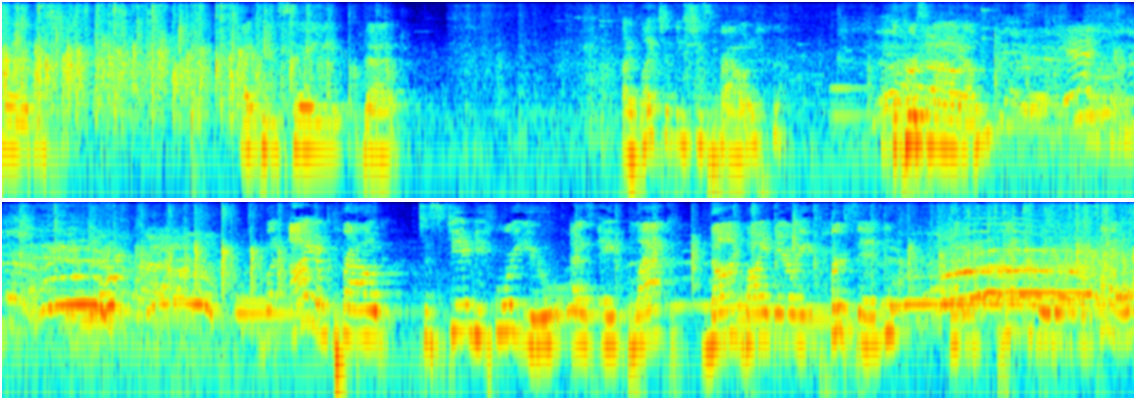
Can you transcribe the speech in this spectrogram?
And I can say that I'd like to think she's proud of the person I am. But I am proud to stand before you as a black, non binary person that is comfortable with herself.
